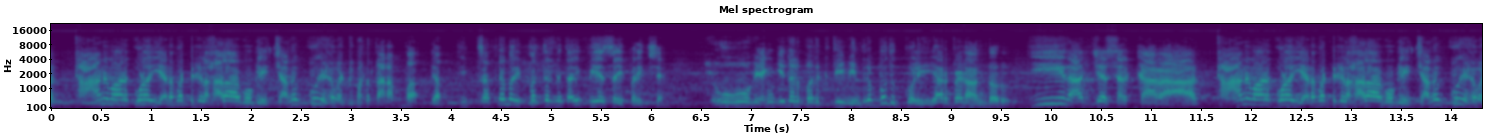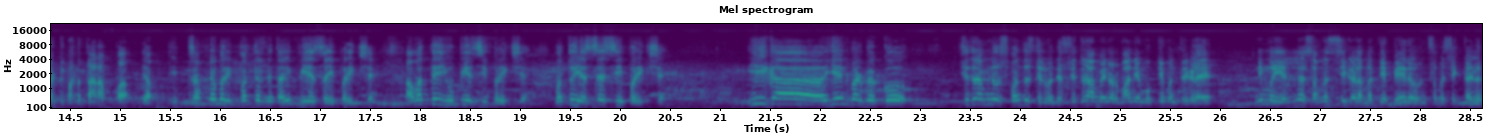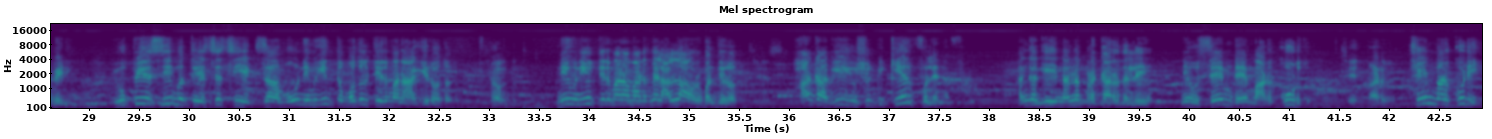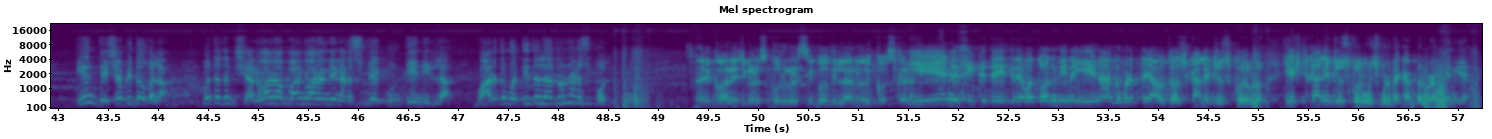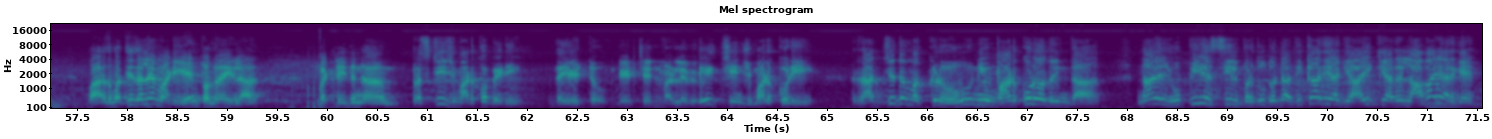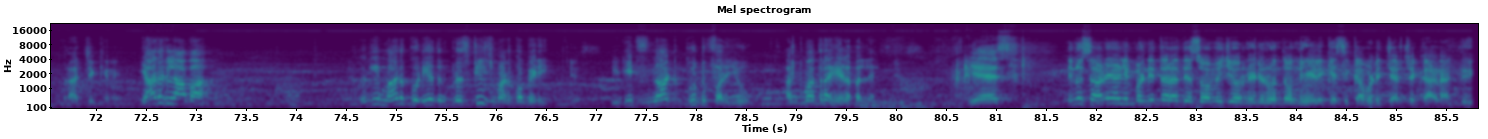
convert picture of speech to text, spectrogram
ತಾನು ಮಾಡ್ಕೊಳ್ಳೋ ಎಡವಟ್ಟುಗಳು ಹಾಳಾಗೋಗ್ಲಿ. ಜನಕ್ಕೂ ಎಡವಟ್ಟು ಮಾಡ್ತಾರಪ್ಪ. ಸೆಪ್ಟೆಂಬರ್ ಇಪ್ಪತ್ತೆರಡನೇ ತಾರೀಕು ಪಿ ಎಸ್ ಐ ಪರೀಕ್ಷೆ. ಅಯ್ಯೋ ವ್ಯಂಗ್ಯದಲ್ಲಿ ಬದುಕ್ತೀವಿ ಅಂದ್ರೆ ಬದುಕೊಳ್ಳಿ ಯಾರು ಬೇಡ ಅಂದವರು. ಈ ರಾಜ್ಯ ಸರ್ಕಾರ ತಾನು ಮಾಡ್ಕೊಳ್ಳೋ ಎಡವಟ್ಟುಗಳು ಹಾಳಾಗೋಗ್ಲಿ. ಜನಕ್ಕೂ ಎಡವಟ್ಟು ಮಾಡ್ತಾರಪ್ಪ. ಸೆಪ್ಟೆಂಬರ್ ಇಪ್ಪತ್ತೆರಡನೇ ತಾರೀಕು ಪಿ ಎಸ್ ಐ ಪರೀಕ್ಷೆ. ಅವತ್ತೇ ಯು ಪಿ ಎಸ್ ಸಿ ಪರೀಕ್ಷೆ ಮತ್ತು ಎಸ್ ಎಸ್ ಸಿ ಪರೀಕ್ಷೆ. ಈಗ ಏನ್ ಮಾಡ್ಬೇಕು? ಸಿದ್ದರಾಮಯ್ಯವ್ರು ಸ್ಪಂದಿಸ್ತಿಲ್ವಂತೆ. ಸಿದ್ದರಾಮಯ್ಯವ್ರ ಮಾನ್ಯ ಮುಖ್ಯಮಂತ್ರಿಗಳೇ, ನಿಮ್ಮ ಎಲ್ಲ ಸಮಸ್ಯೆಗಳ ಮಧ್ಯೆ ಬೇರೆಯವ್ರನ್ನ ಸಮಸ್ಯೆಗೆ ತಳ್ಳಬೇಡಿ ಯು ಪಿ ಎಸ್ ಸಿ ಮತ್ತು ಎಸ್ ಎಸ್ ಸಿ ಎಕ್ಸಾಮು ನಿಮಗಿಂತ ಮೊದಲು ತೀರ್ಮಾನ ಆಗಿರೋದು ಅದು. ಹೌದು. ನೀವು ನೀವು ತೀರ್ಮಾನ ಮಾಡಿದ್ಮೇಲೆ ಅಲ್ಲ ಅವ್ರು ಬಂದಿರೋದು. ಹಾಗಾಗಿ you should be careful enough ಹಂಗಾಗಿ ನನ್ನ ಪ್ರಕಾರದಲ್ಲಿ ನೀವು ಸೇಮ್ ಡೇ ಮಾಡಕೂಡ್ದು. ಚೇಂಜ್ ಮಾಡ್ಬೇಕು. ಚೇಂಜ್ ಮಾಡ್ಕೊಡಿ. ಏನು ದೇಶ ಬಿದ್ದೋಗಲ್ಲ. ಮತ್ತೆ ಅದನ್ನ ಶನಿವಾರ ಭಾನುವಾರನೇ ನಡೆಸಬೇಕು ಅಂತ ಏನಿಲ್ಲ. ವಾರದ ಮಧ್ಯದಲ್ಲಾದರೂ ನಡೆಸ್ಬೋದು. ಅಂದ್ರೆ ಕಾಲೇಜ್ಗಳು ಸ್ಕೂಲ್ಗಳು ಸಿಗೋದಿಲ್ಲ ಅನ್ನೋದಕ್ಕೋಸ್ಕರ. ಏನು ಸಿಕ್ಕತೆ ಇದ್ರೆ ಅವತ್ತೊಂದಿನ ಏನಾಗ್ಬಿಡುತ್ತೆ ಯಾವ ಕಾಲೇಜು ಸ್ಕೂಲ್ಗಳು? ಎಷ್ಟು ಕಾಲೇಜು ಸ್ಕೂಲ್ ಮುಚ್ಚಿಬಿಡ್ಬೇಕಾಗಿ ಬಂದ್ಬಿಡುತ್ತೆ ನಿಮಗೆ? ವಾರದ ಮಧ್ಯದಲ್ಲೇ ಮಾಡಿ ಏನು ತೊಂದರೆ ಇಲ್ಲ. ಬಟ್ ಇದನ್ನ ಪ್ರೆಸ್ಟೀಜ್ ಮಾಡ್ಕೋಬೇಡಿ ದಯವಿಟ್ಟು. ಡೇಟ್ ಚೇಂಜ್ ಮಾಡಲೇಬೇಕು. ಡೇಟ್ ಚೇಂಜ್ ಮಾಡ್ಕೊಡಿ. ರಾಜ್ಯದ ಮಕ್ಕಳು ನೀವು ಮಾಡ್ಕೊಡೋದ್ರಿಂದ ನಾಳೆ ಯು ಪಿ ಎಸ್ ಸಿಲ್ ಬರೆದು ದೊಡ್ಡ ಅಧಿಕಾರಿಯಾಗಿ ಆಯ್ಕೆ ಆದ್ರೆ ಲಾಭ ಯಾರಿಗೆ? ರಾಜ್ಯಕ್ಕೆ ಯಾರಿಗೆ ಲಾಭ? ಹಾಗಾಗಿ ಮಾಡ್ಕೊಡಿ ಅದನ್ನ ಪ್ರೆಸ್ಟೀಜ್ ಮಾಡ್ಕೋಬೇಡಿ. It it's not good for you ಅಷ್ಟು ಮಾತ್ರ ಹೇಳಬಲ್ಲೆ. ಎಸ್ ಇನ್ನು ಸಾಣೆಹಳ್ಳಿ ಪಂಡಿತಾರಾಧ್ಯ ಸ್ವಾಮೀಜಿ ಅವರು ನೀಡಿರುವಂತಹ ಒಂದು ಹೇಳಿಕೆ ಸಿಕ್ಕಾಪಟ್ಟೆ ಚರ್ಚೆ ಕಾರಣ ಆಗ್ತಿದೆ.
